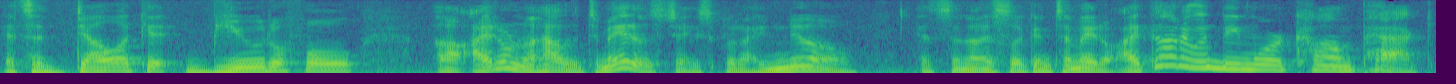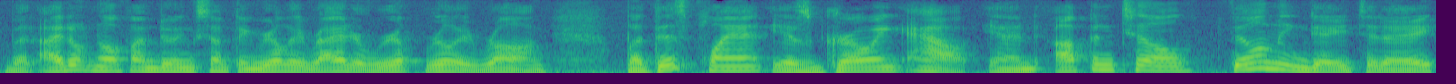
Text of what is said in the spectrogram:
It's a delicate, beautiful. Uh, I don't know how the tomatoes taste, but I know it's a nice looking tomato. I thought it would be more compact, but I don't know if I'm doing something really right or re really wrong. But this plant is growing out, and up until filming day today,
